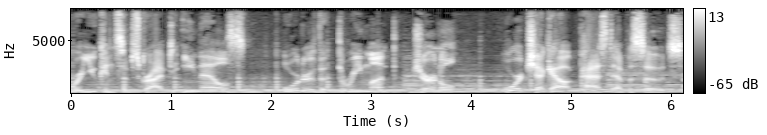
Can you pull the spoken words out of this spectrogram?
where you can subscribe to emails, order the three month journal, or check out past episodes.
